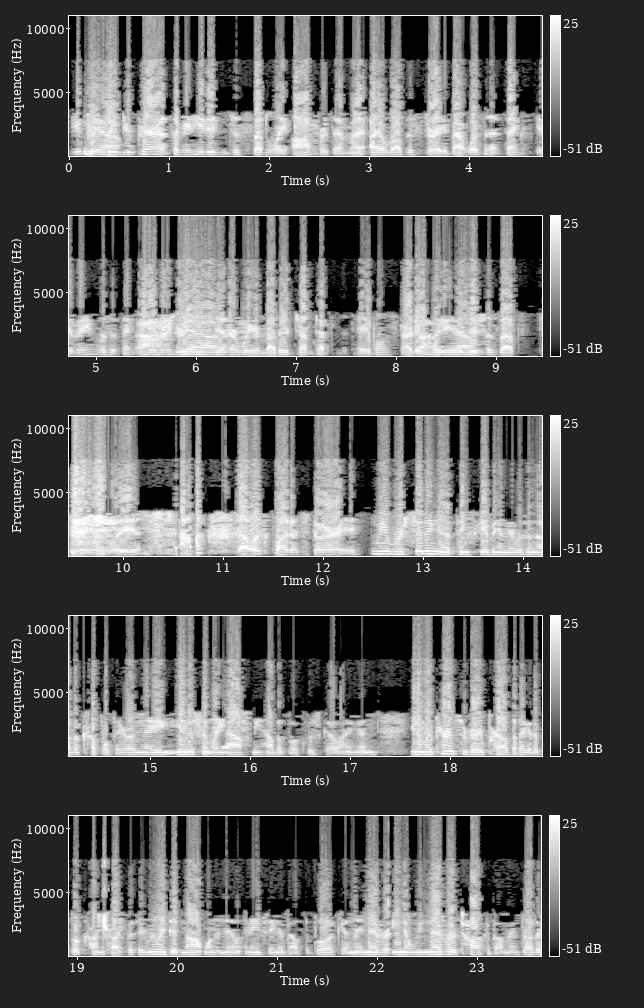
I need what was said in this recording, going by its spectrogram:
You pursued Yeah. your parents. I mean, he didn't just suddenly offer them. I, I love the story about. Wasn't it Thanksgiving? Was it ah, Thanksgiving or yeah. dinner where your mother jumped up from the table and started Oh, putting yeah. the dishes up seriously? That was quite a story. We were sitting at Thanksgiving and there was another couple there and they innocently asked me how the book was going. And you know my parents are very proud that I got a book contract but they really did not want to know anything about the book. And they never you know we never talk about my brother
